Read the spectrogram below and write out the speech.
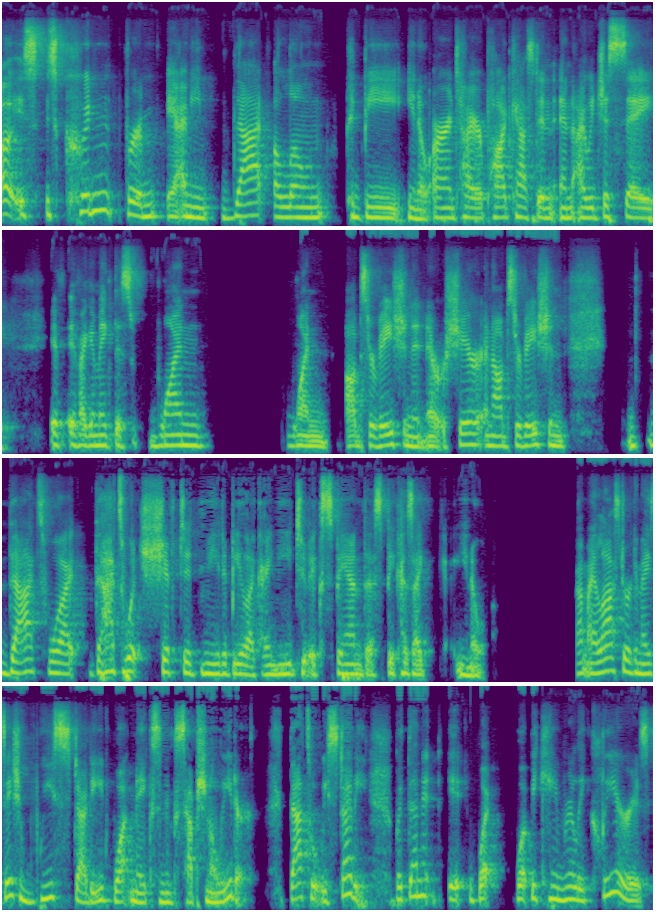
Uh, it's, it's couldn't for i mean that alone could be you know our entire podcast and and i would just say if if i can make this one one observation and or share an observation that's what that's what shifted me to be like i need to expand this because i you know at my last organization we studied what makes an exceptional leader. That's what we study. But then it, it what what became really clear is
